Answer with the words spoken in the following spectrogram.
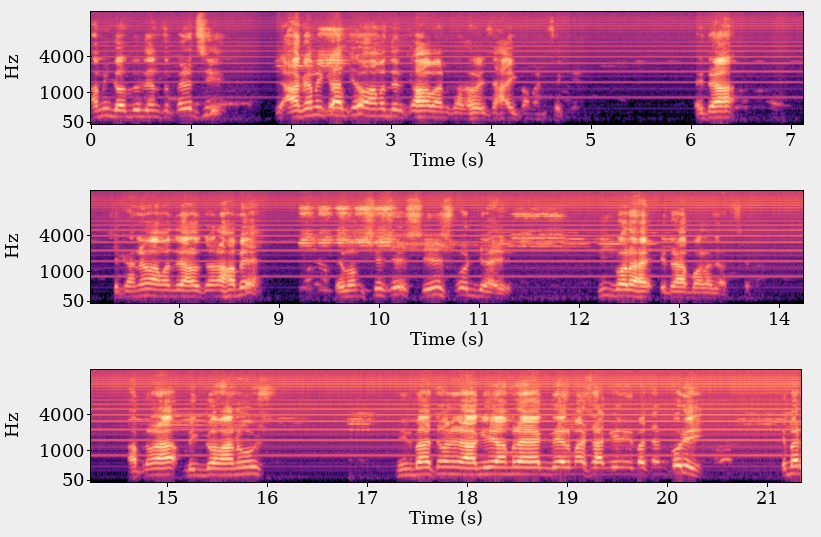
আমি যতদূর জানতে পেরেছি, যে আগামীকালকেও আমাদেরকে আহ্বান করা হয়েছে হাইকমান্ড থেকে। এটা সেখানেও আমাদের আলোচনা হবে এবং শেষে শেষ পর্যায়ে কি করা হয়, এটা বলা যাচ্ছে আপনারা বিজ্ঞ মানুষ, নির্বাচনের আগে আমরা এক দেড় মাস আগে নির্বাচন করি। এবার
